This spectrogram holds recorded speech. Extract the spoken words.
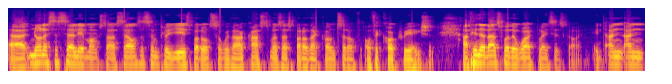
uh, not necessarily amongst ourselves as employees, but also with our customers as part of that concept of, of the co-creation. I think that that's where the workplace is going, it, and and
